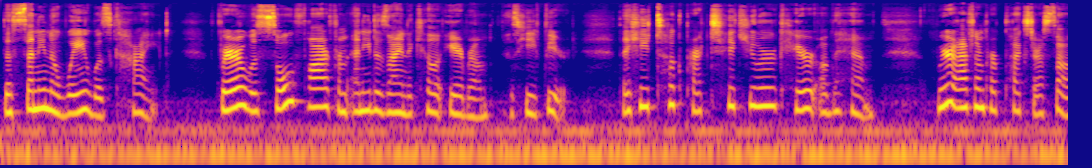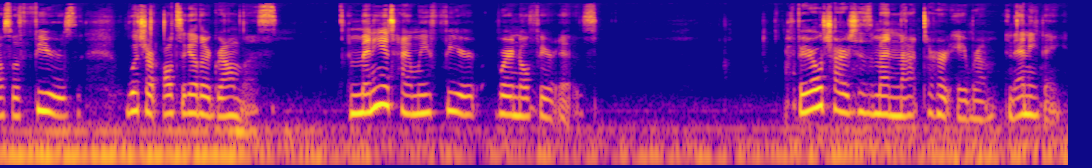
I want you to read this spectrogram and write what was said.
The sending away was kind. Pharaoh was so far from any design to kill Abram, as he feared, that he took particular care of him. We are often perplexed ourselves with fears which are altogether groundless. And many a time we fear where no fear is. Pharaoh charged his men not to hurt Abram in anything.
